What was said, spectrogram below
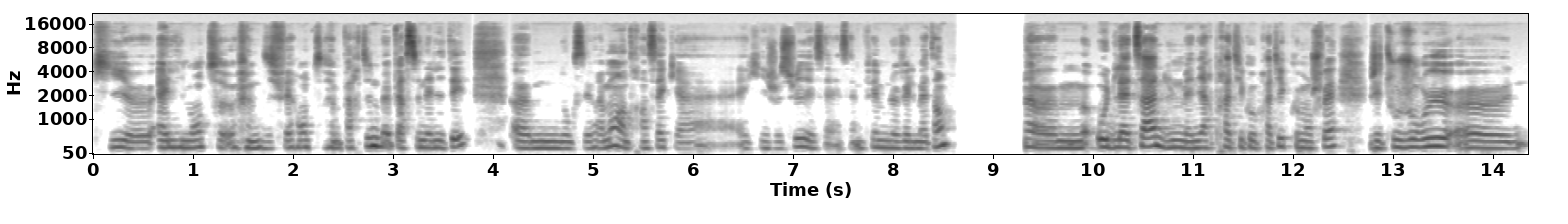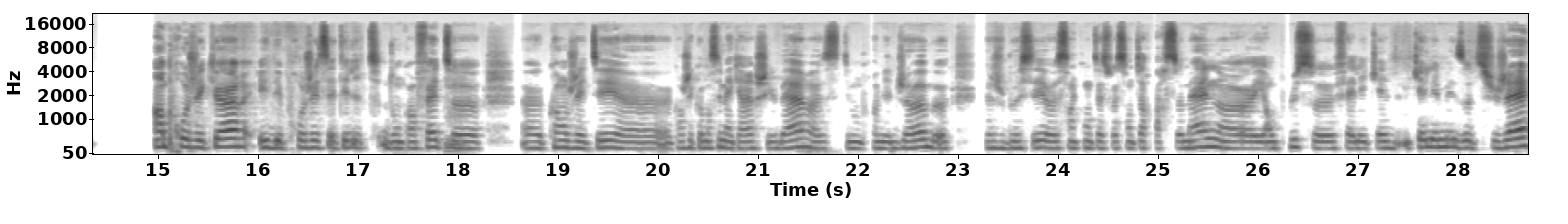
qui alimentent différentes parties de ma personnalité. donc, c'est vraiment intrinsèque à, à, qui je suis et ça, me fait me lever le matin. Au-delà de ça, d'une manière pratico-pratique, comment je fais? J'ai toujours eu un projet cœur et des projets satellites. Donc en fait, Mmh. euh, euh, quand j'étais, euh, quand j'ai commencé ma carrière chez Uber, c'était mon premier job. Je bossais euh, 50 à 60 heures par semaine et en plus, il fallait quel est mes autres sujets.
